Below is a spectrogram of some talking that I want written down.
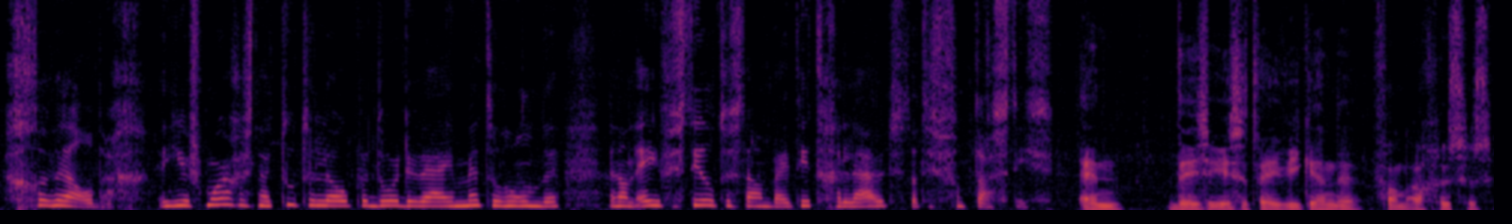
Geweldig. Hier s morgens naartoe te lopen door de wei met de honden... en dan even stil te staan bij dit geluid, dat is fantastisch. En deze eerste twee weekenden van augustus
